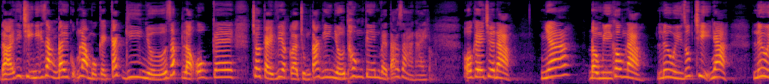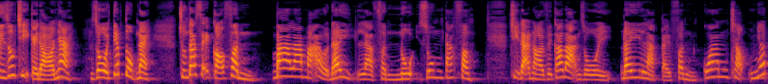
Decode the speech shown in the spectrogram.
Đấy thì chị nghĩ rằng đây cũng là một cái cách ghi nhớ rất là ok Cho cái việc là chúng ta ghi nhớ thông tin về tác giả này. Ok chưa nào? Nhá, đồng ý không nào? Lưu ý giúp chị nha Lưu ý giúp chị cái đó nha Rồi tiếp tục này Chúng ta sẽ có phần ba la mã ở đây là phần nội dung tác phẩm Chị đã nói với các bạn rồi, đây là cái phần quan trọng nhất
